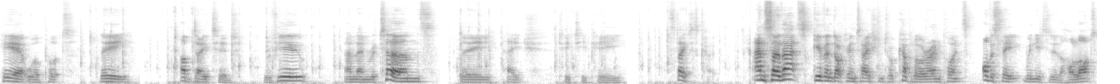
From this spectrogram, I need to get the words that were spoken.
Here we'll put the updated review and then returns the HTTP status code. And so that's given documentation to a couple of our endpoints. Obviously, we need to do the whole lot,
